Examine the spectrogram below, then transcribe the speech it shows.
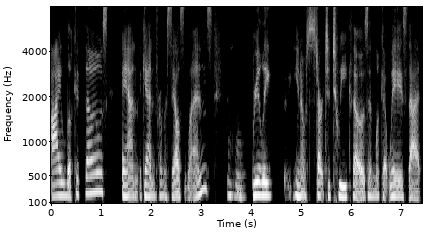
I look at those and again from a sales lens, Mhm. really, you know, start to tweak those and look at ways that,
